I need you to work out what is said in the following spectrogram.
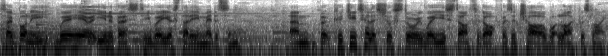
So Bonnie, we're here at university where you're studying medicine, um, but could you tell us your story where you started off as a child, what life was like?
